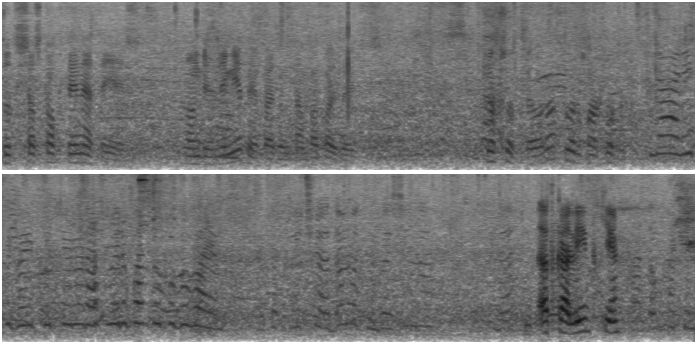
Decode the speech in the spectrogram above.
Тут все сколько-то инета есть. Он безлимитный, поэтому там попользуйтесь. Все, все, первый раз в аэропорту. Да, Леся говорит, мы первый раз в аэропорту побываем. От дома, от магазина, да? От калитки. А дом хотим.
